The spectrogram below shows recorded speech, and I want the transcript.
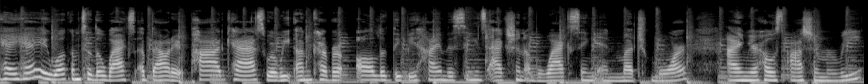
hey, hey, welcome to the Wax About It podcast, where we uncover all of the behind the scenes action of waxing and much more. I'm your host, Ausha Marie,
